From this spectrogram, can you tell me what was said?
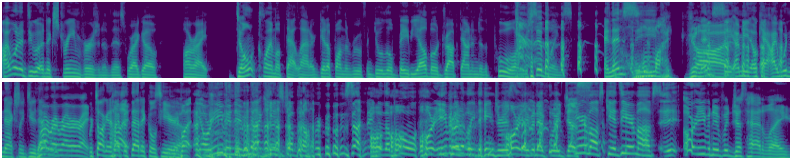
I want to do an extreme version of this where I go, all right, don't climb up that ladder, get up on the roof and do a little baby elbow drop down into the pool on your siblings. And then see, oh my then god! see, I mean, okay, I wouldn't actually do that. right, right, right, right, right. We're talking But- hypotheticals here. But or even if not kids jumping off roofs on- into or, the pool. or, or even incredibly if, dangerous. Or even if we just earmuffs, kids, earmuffs. or even if we just had like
